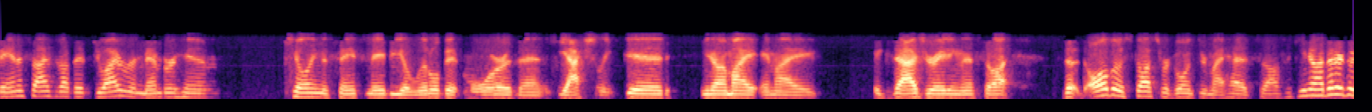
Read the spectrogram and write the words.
fantasize about that? Do I remember him killing the Saints maybe a little bit more than he actually did? You know, am I am I exaggerating this? So I, the, all those thoughts were going through my head. So I was like, you know, I better go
